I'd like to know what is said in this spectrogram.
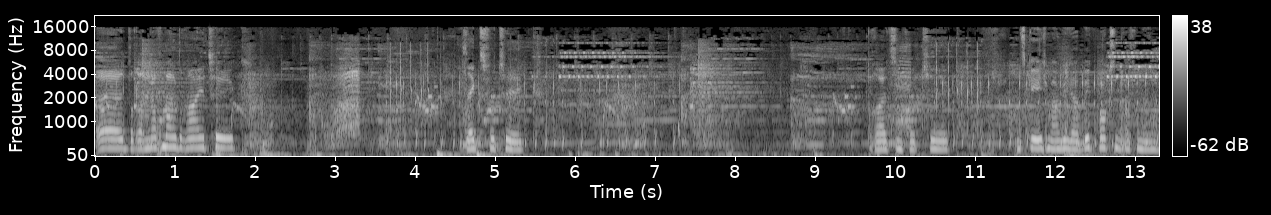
Äh, drei, nochmal 3 Tick. 6 für Tick. 13 für Tick. Jetzt gehe ich mal wieder Big Boxen öffnen.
